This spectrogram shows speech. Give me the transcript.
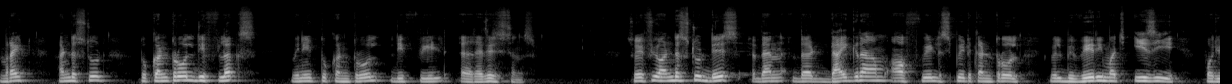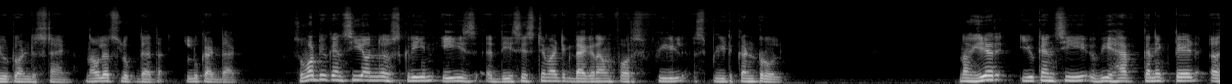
right? Understood? To control the flux, we need to control the field resistance. So if you understood this, then the diagram of field speed control will be very much easy for you to understand. Now let's look that look at that. So what you can see on your screen is the systematic diagram for field speed control. Now here you can see we have connected a,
